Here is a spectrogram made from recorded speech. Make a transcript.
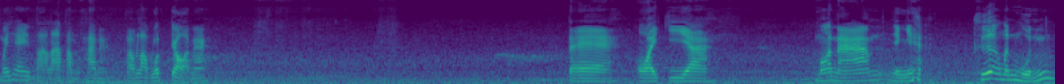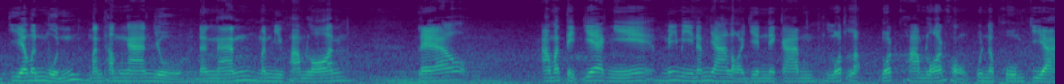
ไม่ใช่สาระสำคัญอะสำหรับรถจอดนะ แต่ออยเกียร์หม้อน้ำอย่างเงี้ย เครื่องมันหมุน เกียร์มันหมุน มันทำงานอยู่ ดังนั้นมันมีความร้อน แล้วเอามาติดแยกงี้ ไม่มีน้ำยาหล่อเย็นในการลดลดความร้อนของอุณหภูมิเกียร์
